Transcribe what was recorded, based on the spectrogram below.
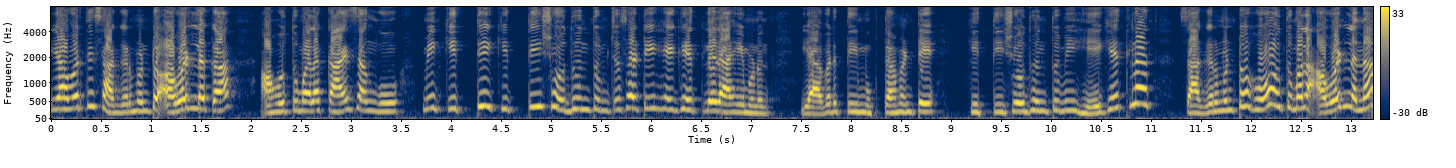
यावरती सागर म्हणतो आवडलं का? अहो तुम्हाला काय सांगू? मी किती किती शोधून तुमच्यासाठी हे घेतलेलं आहे म्हणून. यावरती मुक्ता म्हणते किती शोधून तुम्ही हे घेतलात? सागर म्हणतो हो तुम्हाला आवडलं ना?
